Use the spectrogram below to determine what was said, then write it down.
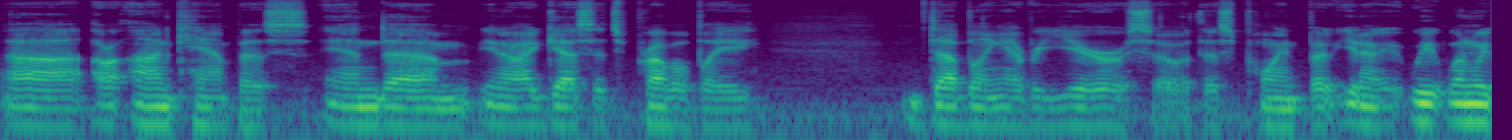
on campus, and um, you know I guess it's probably doubling every year or so at this point. But you know, we, when we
